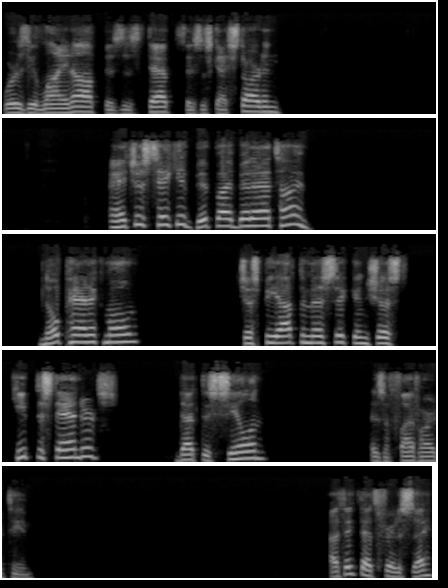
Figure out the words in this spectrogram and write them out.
where does he line up? Is this depth? Is this guy starting? And it just take it bit by bit at a time. No panic mode. Just be optimistic and just keep the standards that the ceiling is a five hard team. I think that's fair to say.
